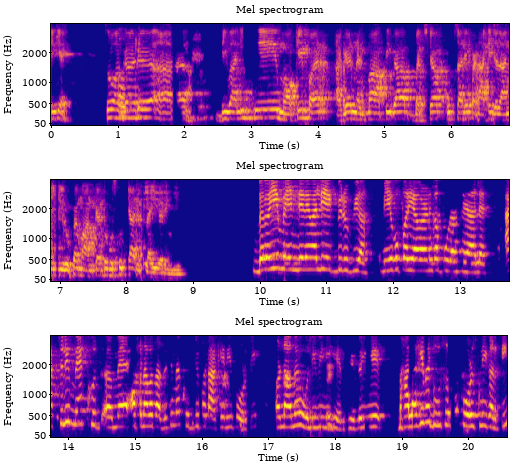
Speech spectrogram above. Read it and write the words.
ठीक है? सो so, अगर दिवाली के मौके पर अगर नजमा आपी का बच्चा खूब सारे पटाखे जलाने की रुपए माँगता है तो उसको क्या रिप्लाई करेंगी? भैया मैं देने वाली एक भी रुपया। मेरे को पर्यावरण का पूरा ख्याल है। एक्चुअली मैं खुद मैं अपना बता देती मैं खुद भी पटाखे नहीं फोड़ती और ना मैं होली भी नहीं खेलती। तो ये हालाँकि मैं दूसरों को फोर्स नहीं करती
